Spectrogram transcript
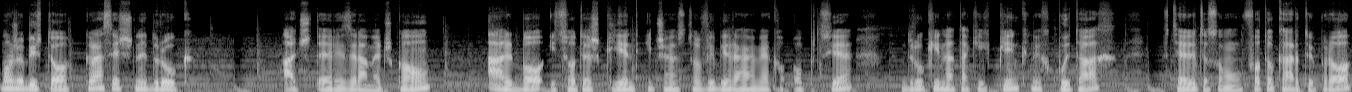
Może być to klasyczny druk A4 z rameczką, albo, i co też klientki często wybierają jako opcję, druki na takich pięknych płytach. Wtedy to są fotokarty Pro.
